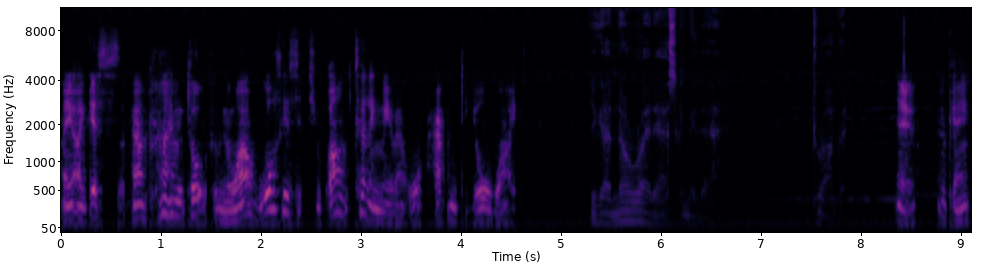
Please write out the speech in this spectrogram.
I, I guess I haven't talked to him in a while. What is it you aren't telling me about? What happened to your wife? You got no right asking me that. Drop it. Oh, okay.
